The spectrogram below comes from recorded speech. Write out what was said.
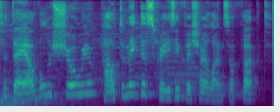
Today I will show you how to make this crazy fisheye lens effect.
